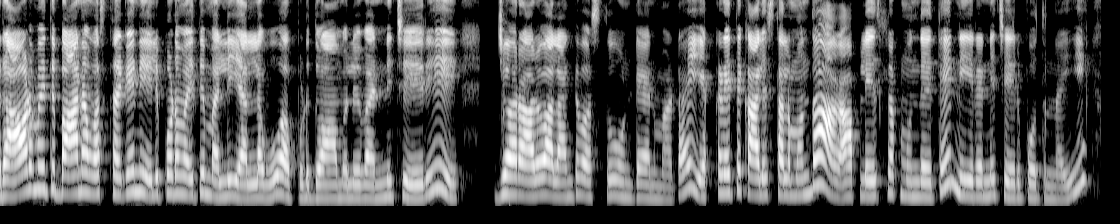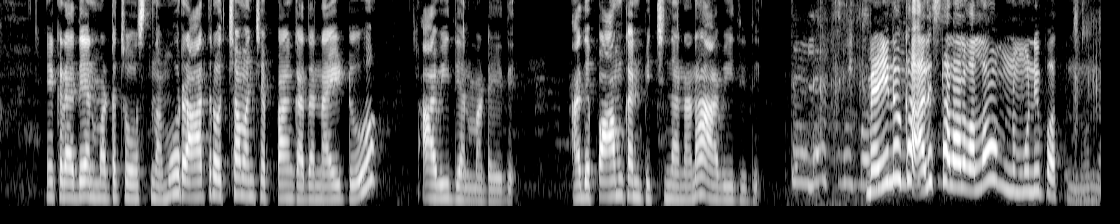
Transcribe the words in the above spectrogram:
రావడం అయితే బాగానే వస్తాయి. కానీ వెళ్ళిపోవడం అయితే మళ్ళీ వెళ్ళవు. అప్పుడు దోమలు ఇవన్నీ చేరి జ్వరాలు అలాంటివి వస్తూ ఉంటాయి అనమాట ఎక్కడైతే ఖాళీ స్థలం ఉందో ఆ- ప్లేస్లోకి ముందైతే నీరన్నీ చేరిపోతున్నాయి. ఇక్కడ అదే అనమాట చూస్తున్నాము. రాత్రి వచ్చామని చెప్పాం కదా నైటు. ఆ వీధి అనమాట ఇది. అదే పాము కనిపించింది అన్న ఆ వీధి ఇది. మెయిన్ ఖాళీ స్థలాల వల్ల మునిగిపోతుంది.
